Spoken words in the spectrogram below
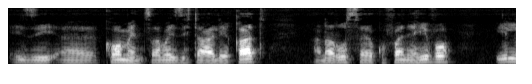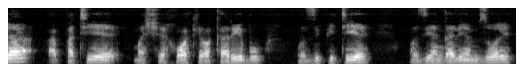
hizi uh, comments ama hizi taaliqat ana ruhusa ya kufanya hivyo ila apatie mashekh wake wa karibu wazipitie waziangalie mzuri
